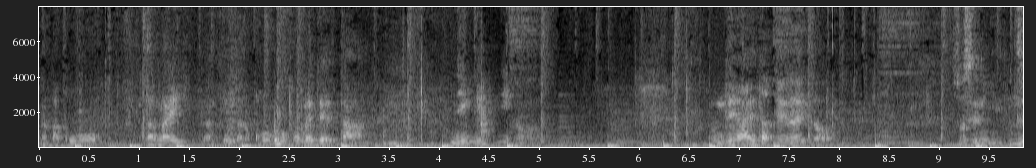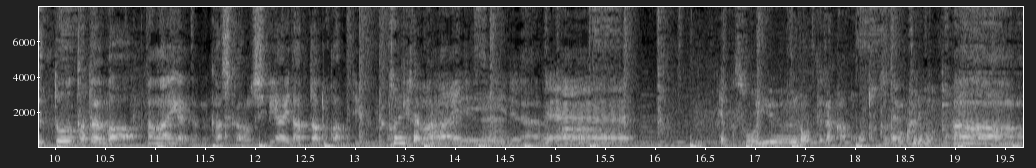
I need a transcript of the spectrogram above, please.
なんかこうお互いなんていうんだろうこう求めてた人間に出会えた出会えたそうですね。ずっと例えば長い間昔からの知り合いだったとかっていう関係ではいうんじゃなないいですよね。ですね。やっぱそういうのってなんかこう突然来るもんだな。あ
